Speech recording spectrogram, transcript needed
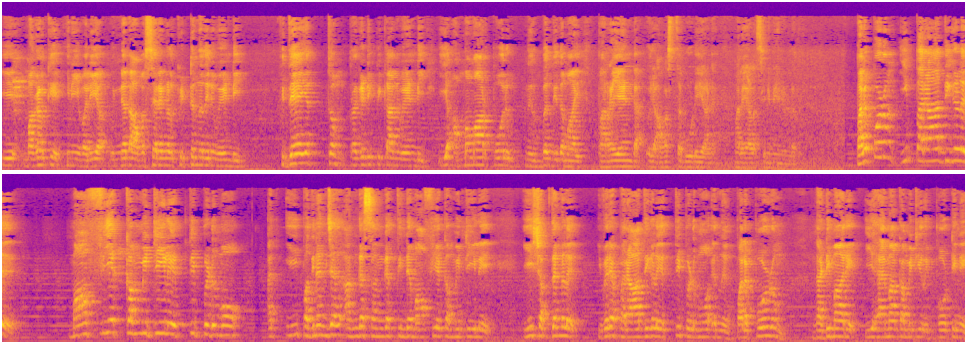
ഈ മകൾക്ക് ഇനി വലിയ ഉന്നത അവസരങ്ങൾ കിട്ടുന്നതിന് വേണ്ടി വിധേയത്വം പ്രകടിപ്പിക്കാൻ വേണ്ടി ഈ അമ്മമാർ പോലും നിർബന്ധിതമായി പറയേണ്ട ഒരു അവസ്ഥ കൂടിയാണ് മലയാള സിനിമയിലുള്ളത്. പലപ്പോഴും ഈ പരാതികൾ മാഫിയ കമ്മിറ്റിയിൽ എത്തിപ്പെടുമോ? ഈ പതിനഞ്ച് അംഗ സംഘത്തിന്റെ മാഫിയ കമ്മിറ്റിയിലെ ഈ ശബ്ദങ്ങൾ ഇവരെ പരാതികൾ എത്തിപ്പെടുമോ എന്ന് പലപ്പോഴും നടിമാരെ ഈ ഹേമ കമ്മിറ്റി റിപ്പോർട്ടിനെ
